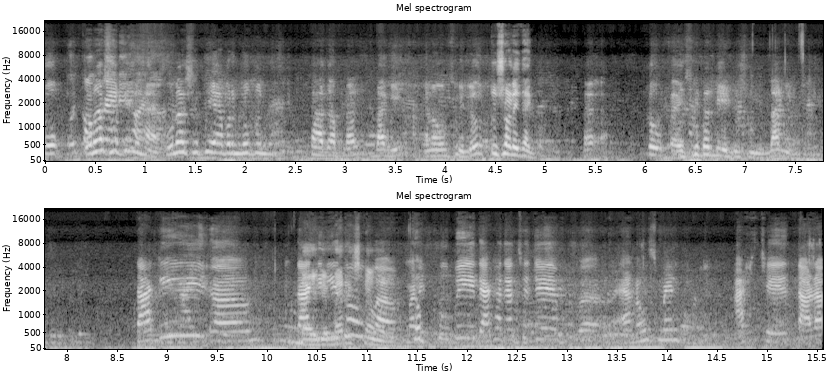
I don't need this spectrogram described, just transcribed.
তো ওনার সাথে হয় ওনার সাথে আবার নতুন কাজ আপনার দাগি অ্যানাউন্স হইল। একটু সরে আহ, তো সেটা দিয়ে একটু শুনি। দাগি। দাগি না, দাগি যে তো, marriage না আহ, marriage। মানে খুবই দেখা যাচ্ছে যে অ্যানাউন্সমেন্ট আসছে তারা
